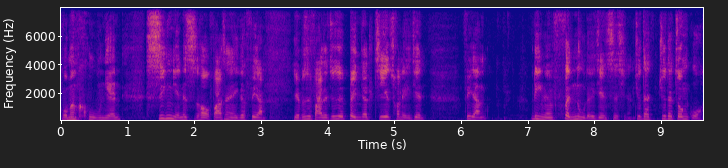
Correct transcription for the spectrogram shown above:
我们虎年新年的时候发生了一个非常，也不是发生，就是被人家揭穿的一件非常令人愤怒的一件事情。就在就在中国，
